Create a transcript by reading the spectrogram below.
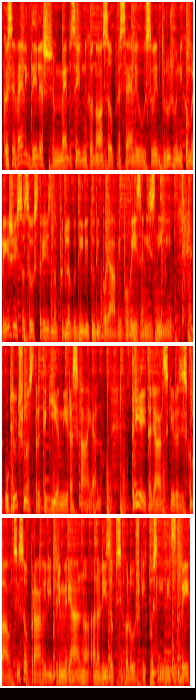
Ko se je velik delež medosebnih odnosov preselil v svet družbenih omrežij, so se ustrezno prilagodili tudi pojavi povezani z njimi, vključno s strategijami razhajanj. Trije italijanski raziskovalci so upravili primerjalno analizo psiholoških posledic dveh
